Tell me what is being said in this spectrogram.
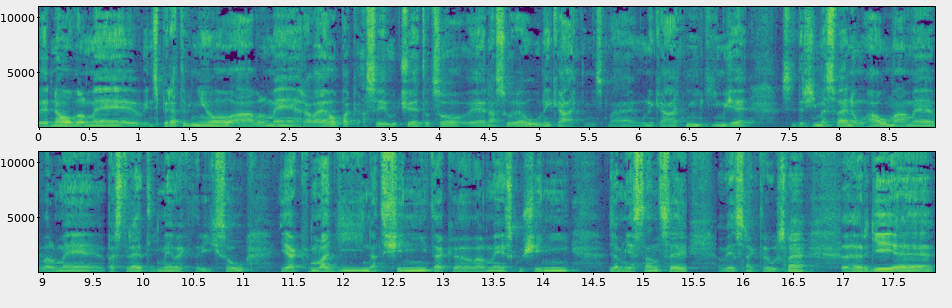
jednoho velmi inspirativního a velmi hravého, pak asi určuje to, co je na Sureu unikátní. Jsme unikátní tím, že si držíme své know-how, máme velmi pestré týmy, ve kterých jsou jak mladí, nadšení, tak velmi zkušení zaměstnanci. Věc, na kterou jsme hrdí, je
